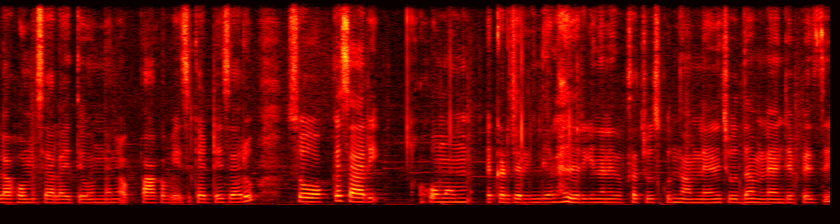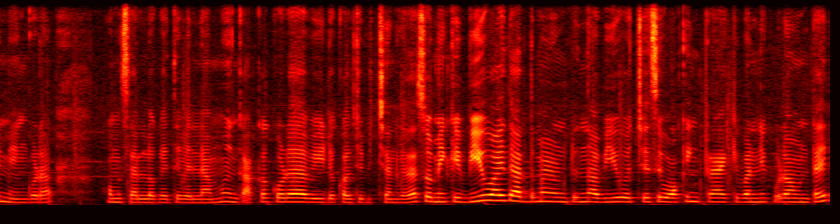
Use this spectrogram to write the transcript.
ఇలా హోమశాల అయితే ఉందని ఒక పాక వేసి కట్టేశారు. సో ఒక్కసారి హోమం ఎక్కడ జరిగింది ఎలా జరిగింది అనేది ఒకసారి చూసుకుందాంలే అని చూద్దాంలే అని చెప్పేసి మేము కూడా హోమశాలలోకి అయితే వెళ్ళాము. ఇంకా అక్క కూడా వీడియో కాల్ చూపించాను కదా. సో మీకు వ్యూ అయితే అర్థమై ఉంటుంది? ఆ వ్యూ వచ్చేసి వాకింగ్ ట్రాక్ ఇవన్నీ కూడా ఉంటాయి.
